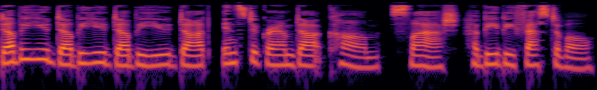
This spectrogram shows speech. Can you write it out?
www.instagram.com slash Habibi Festival.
